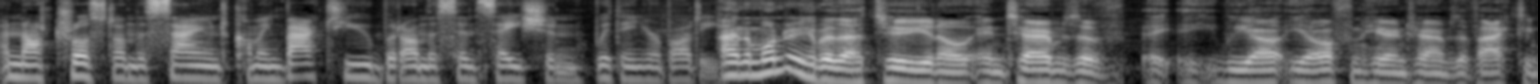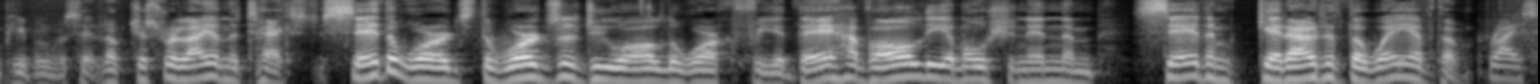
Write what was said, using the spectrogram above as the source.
and not trust on the sound coming back to you, but on the sensation within your body. And I'm wondering about that too. You know, in terms of uh, we are, you often hear in terms of acting, people will say, "Look, just rely on the text. Say the words. The words will do all the work for you. They have all the emotion in them. Say them. Get out of the way of them." Right.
